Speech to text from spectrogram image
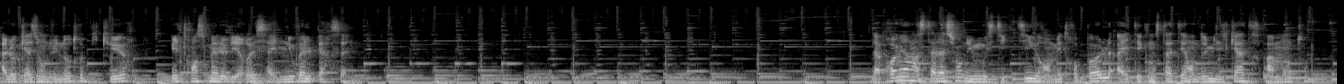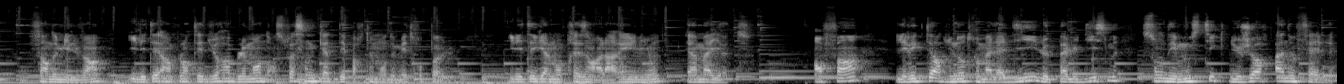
À l'occasion d'une autre piqûre, il transmet le virus à une nouvelle personne. La première installation du moustique tigre en métropole a été constatée en 2004 à Menton, Fin 2020, il était implanté durablement dans 64 départements de métropole. Il est également présent à La Réunion et à Mayotte. Enfin, les vecteurs d'une autre maladie, le paludisme, sont des moustiques du genre Anophel.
